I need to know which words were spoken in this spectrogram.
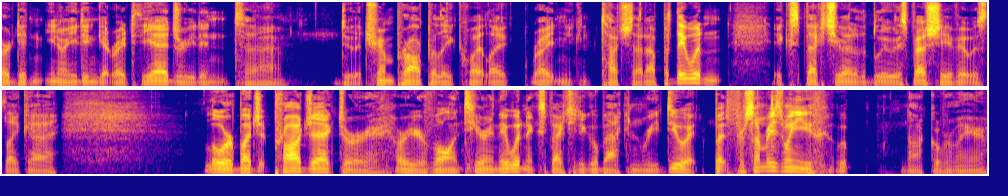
or didn't you know you didn't get right to the edge, or you didn't uh, do the trim properly, quite like right, and you can touch that up. But they wouldn't expect you out of the blue, especially if it was like a lower budget project or or you're volunteering. They wouldn't expect you to go back and redo it. But for some reason, when you whoop, knock over my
